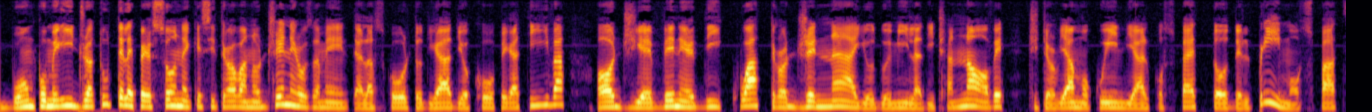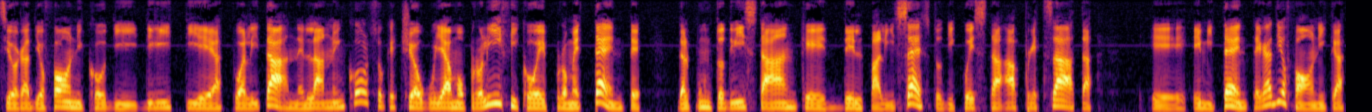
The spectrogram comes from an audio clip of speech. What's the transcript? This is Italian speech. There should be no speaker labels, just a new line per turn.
Buon pomeriggio a tutte le persone che si trovano generosamente all'ascolto di Radio Cooperativa. Oggi è venerdì 4 gennaio 2019, ci troviamo quindi al cospetto del primo spazio radiofonico di diritti e attualità nell'anno in corso che ci auguriamo prolifico e promettente dal punto di vista anche del palinsesto di questa apprezzata e emittente radiofonica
